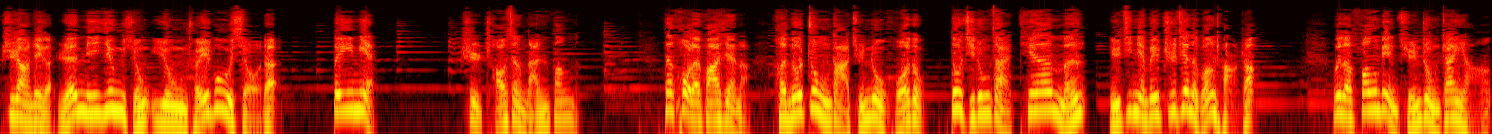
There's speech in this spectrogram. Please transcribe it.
是让这个人民英雄永垂不朽的碑面是朝向南方的。但后来发现呢，很多重大群众活动都集中在天安门与纪念碑之间的广场上。为了方便群众瞻仰，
